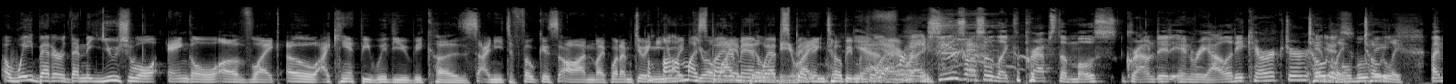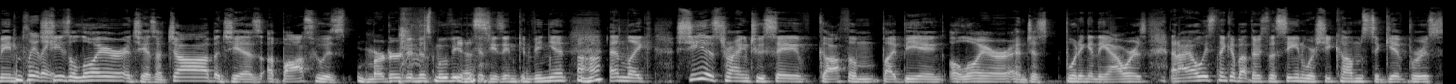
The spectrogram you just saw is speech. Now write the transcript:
a way better than the usual angle of like, oh, I can't be with you because I need to focus on like what I'm doing. And you on make my your Spider-Man web spinning right? Tobey Yeah, Maguire, Right. right? She is also like perhaps the most grounded in reality character. in the Totally, whole movie. totally. I mean, Completely. She's a lawyer and she has a job and she has a boss who is murdered in this movie Yes. because he's inconvenient. Uh-huh. And like she is trying to save Gotham by being a lawyer and just putting in the hours. And I always think about there's the scene where she comes to give Bruce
